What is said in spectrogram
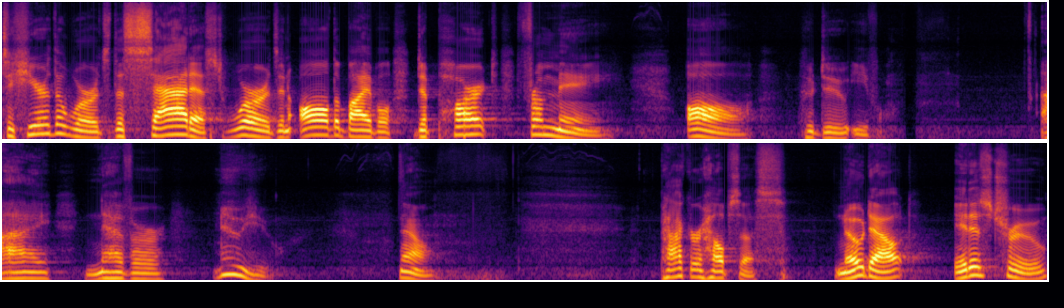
to hear the words, the saddest words in all the Bible Depart from me, all who do evil. I never knew you. Now, Packer helps us. No doubt, it is true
